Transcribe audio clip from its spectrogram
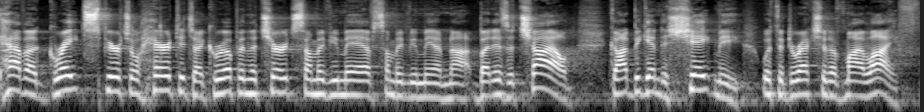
have a great spiritual heritage. I grew up in the church. Some of you may have, some of you may have not. But as a child, God began to shape me with the direction of my life.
